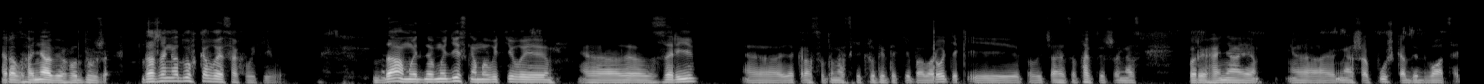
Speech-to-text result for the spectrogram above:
розганяв його дуже. Навіть на двох колесах летіли. Да, ми, ми дійсно ми летіли е, з зарі. Е, якраз от у нас такий крутий такий поворотик, і виходить так, що нас переганяє е, наша пушка Д-20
